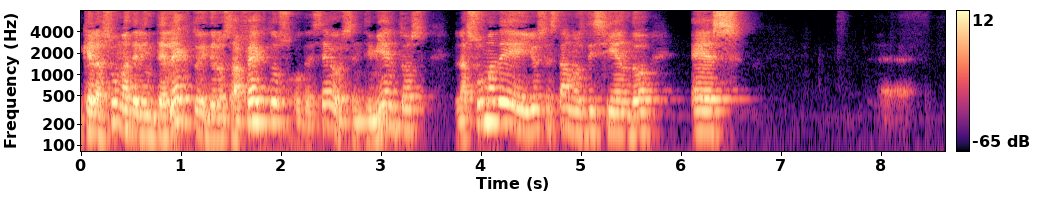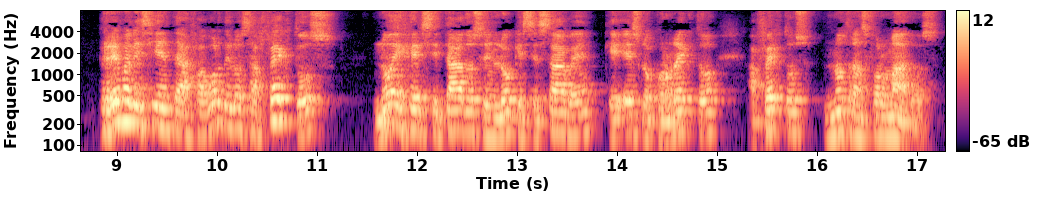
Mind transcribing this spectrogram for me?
que la suma del intelecto y de los afectos o deseos, sentimientos, la suma de ellos estamos diciendo es eh, prevaleciente a favor de los afectos no ejercitados en lo que se sabe que es lo correcto, afectos no transformados.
